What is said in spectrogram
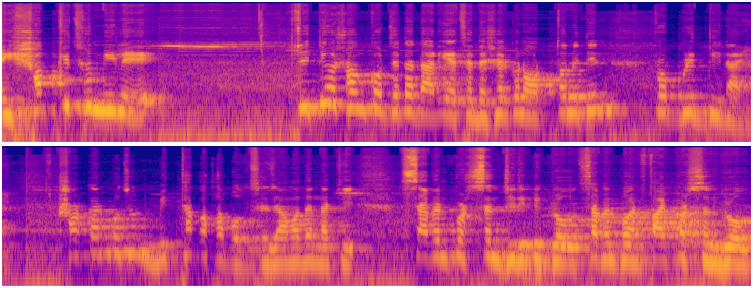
এই সব কিছু মিলে তৃতীয় সংকট যেটা দাঁড়িয়েছে, দেশের কোনো অর্থনীতির প্রবৃদ্ধি নাই। সরকার প্রচুর মিথ্যা কথা বলছে যে আমাদের নাকি seven percent GDP growth seven point five percent growth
